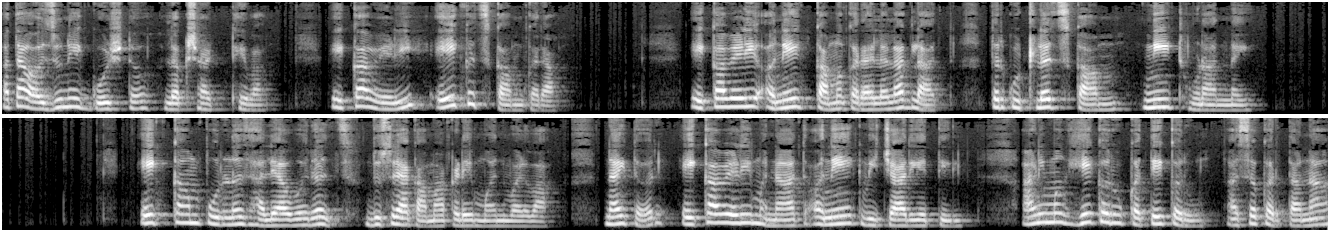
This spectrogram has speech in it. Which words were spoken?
आता अजून एक गोष्ट लक्षात ठेवा. एका वेळी एकच काम करा. एका वेळी अनेक कामं करायला लागलात तर कुठलंच काम नीट होणार नाही. एक काम पूर्ण झाल्यावरच दुसऱ्या कामाकडे मन वळवा. नाहीतर एका वेळी मनात अनेक विचार येतील. आणि मग हे करू का ते करू? असं करताना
